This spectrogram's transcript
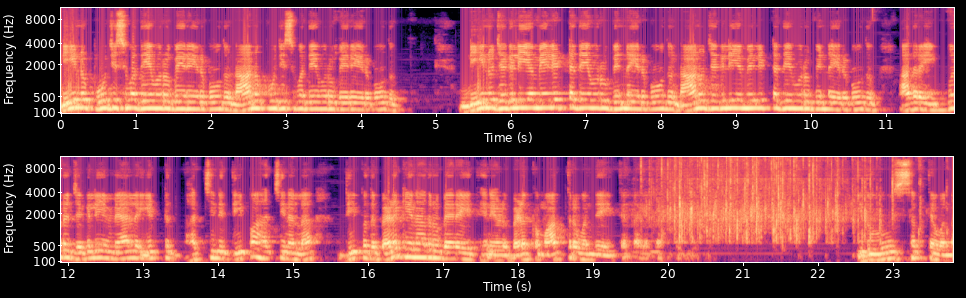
ನೀನು ಪೂಜಿಸುವ ದೇವರು ಬೇರೆ ಇರಬಹುದು, ನಾನು ಪೂಜಿಸುವ ದೇವರು ಬೇರೆ ಇರಬಹುದು. ನೀನು ಜಗಲಿಯ ಮೇಲಿಟ್ಟ ದೇವರು ಭಿನ್ನ ಇರಬಹುದು, ನಾನು ಜಗಲಿಯ ಮೇಲಿಟ್ಟ ದೇವರು ಭಿನ್ನ ಇರಬಹುದು. ಆದರೆ ಇಬ್ಬರ ಜಗಲಿಯ ಮೇಲೆ ಇಟ್ಟು ಹಚ್ಚಿನ ದೀಪ ಹಚ್ಚಿನಲ್ಲ, ದೀಪದ ಬೆಳಕೇನಾದರೂ ಬೇರೆ ಐತೇನು ಹೇಳು? ಬೆಳಕು ಮಾತ್ರ ಒಂದೇ ಐತೆಲ್ಲ ಎಲ್ಲ ಇದು ಸತ್ಯವನ್ನ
